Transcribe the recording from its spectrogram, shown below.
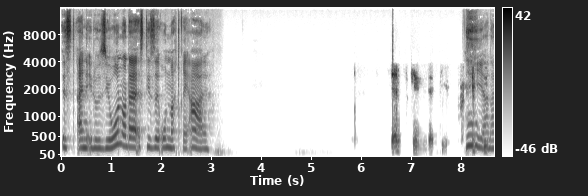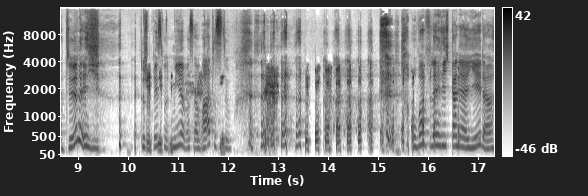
ist eine Illusion oder ist diese Ohnmacht real? Jetzt gehen wir tief. ja, natürlich. Du sprichst mit mir, was erwartest du? Oberflächlich kann ja jeder.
